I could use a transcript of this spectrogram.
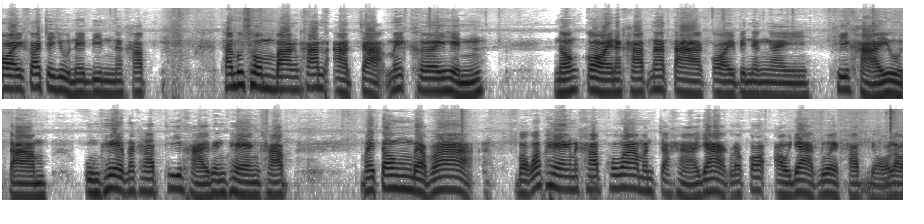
กอยก็จะอยู่ในดินนะครับ ท่านผู้ชมบางท่านอาจจะไม่เคยเห็นน้องกอยนะครับ หน้าตากอยเป็นยังไงที่ขายอยู่ตามกรุงเทพนะครับ ที่ขายแพงๆครับ ไม่ต้องแบบว่าบอกว่าแพงนะครับ เพราะว่ามันจะหายากแล้วก็เอายากด้วยครับ เดี๋ยวเรา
